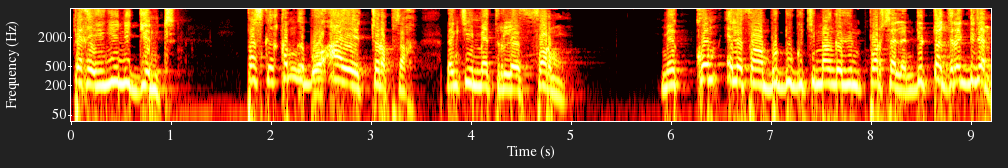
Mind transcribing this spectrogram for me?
Pexe yi ngeen di gént. Parce que xam nga boo aayee trop sax ciy mettre les formes mais comme éléphant bu dugg ci magasin porcelaine di toj rek di dem.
